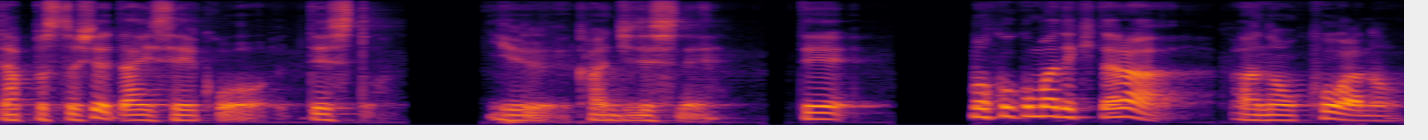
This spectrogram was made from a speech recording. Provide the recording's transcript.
DAPS としては大成功ですという感じですね。で、まあ、ここまで来たらあのコアの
